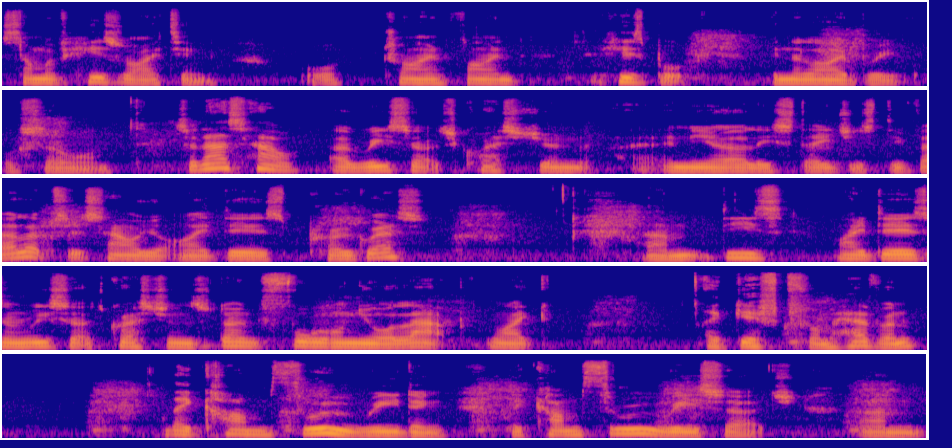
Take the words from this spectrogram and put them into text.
some of his writing or try and find his book in the library or so on. So that's how a research question in the early stages develops. It's how your ideas progress. Um, these ideas and research questions don't fall on your lap like a gift from heaven they come through reading, they come through research um,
